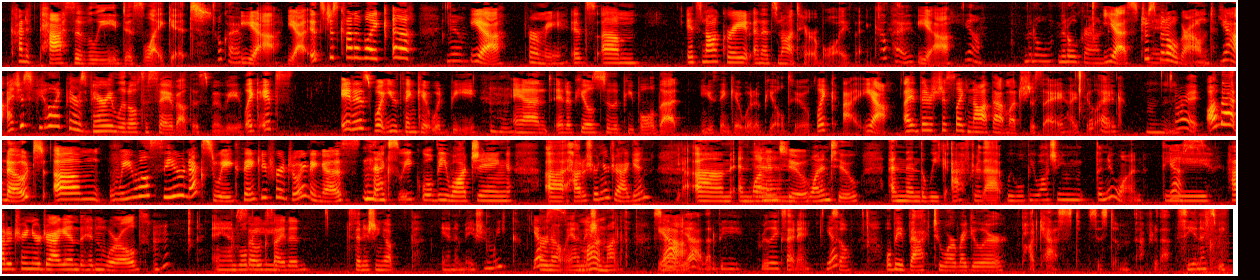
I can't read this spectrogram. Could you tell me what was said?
kind of passively dislike it. Okay. Yeah, yeah. It's just kind of like, eh, Yeah. yeah. For me, it's um, it's not great and it's not terrible. I think. Okay. Yeah. Yeah. Middle middle ground. Yes, just Yeah. middle ground. Yeah, I just feel like there's very little to say about this movie. Like it's it is what you think it would be Mhm. and it appeals to the people that you think it would appeal to. Like I, yeah, I there's just like not that much to say, I feel Okay. like. Mhm. All right. On that note, um we will see you next week. Thank you for joining us. Next week we'll be watching uh, How to Train Your Dragon. Yes. Um, and One and two. One and two, and then the week after that we will be watching the new one. The yes. How to Train Your Dragon: The Hidden World. and we'll so be excited. finishing up Animation Week. Yes. Or no, Animation month. Month. So Yeah. yeah, that'll be really exciting. Yep. So we'll be back to our regular podcast system after that. See you next week.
